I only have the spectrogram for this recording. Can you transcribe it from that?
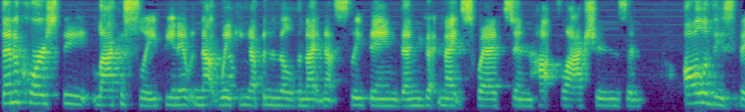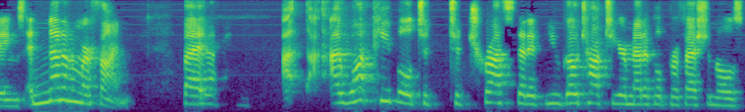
Then, of course, the lack of sleep, you know, not waking up in the middle of the night, not sleeping. Then you got night sweats and hot flashes and all of these things. And none of them are fun. But Yeah. I, I want people to, to trust that if you go talk to your medical professionals,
